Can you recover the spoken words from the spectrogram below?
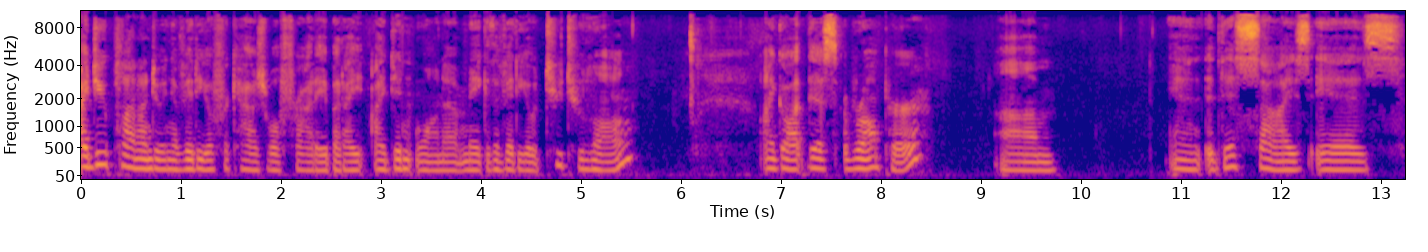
I do plan on doing a video for Casual Friday, but I, I didn't want to make the video too, too long. I got this romper, um, and this size is,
